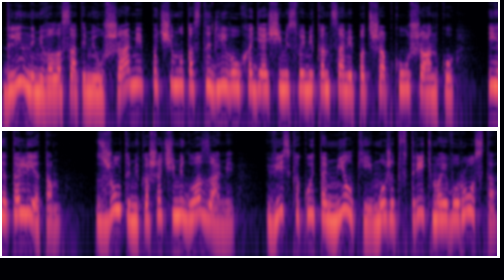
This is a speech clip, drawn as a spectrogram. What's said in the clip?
длинными волосатыми ушами, почему-то стыдливо уходящими своими концами под шапку-ушанку, и это летом, с желтыми кошачьими глазами, весь какой-то мелкий, может, в треть моего роста,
